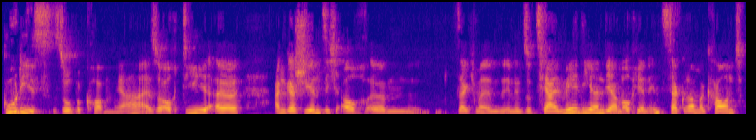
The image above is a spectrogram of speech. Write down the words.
Goodies so bekommen. Ja, also auch die äh, engagieren sich auch, ähm, sag ich mal, in, in, den sozialen Medien. Die haben auch ihren Instagram-Account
